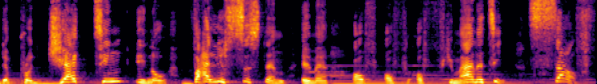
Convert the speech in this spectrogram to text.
the projecting, you know, value system, amen, of, of, of humanity. Self.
